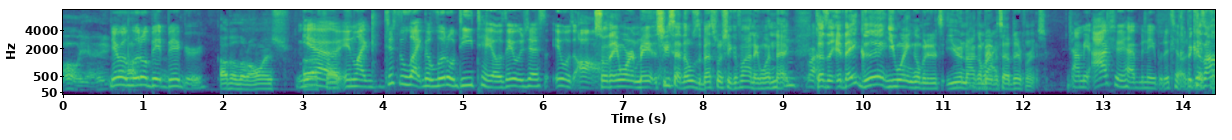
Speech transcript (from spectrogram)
Oh yeah, They were a little bit bigger. Oh, the little orange. uh, yeah, stripes? and like just the, like the little details. It was just it was off. So they weren't made. She said those were the best ones she could find. They wasn't that Mm, right. because if they good, you ain't gonna be. You're not gonna be able to tell the difference. I mean, I should have been able to tell. the Because difference.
